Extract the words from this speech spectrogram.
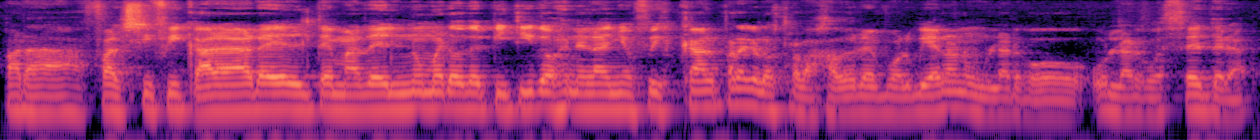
para falsificar el tema del número de pitidos en el año fiscal para que los trabajadores volvieran un largo, un largo etcétera.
